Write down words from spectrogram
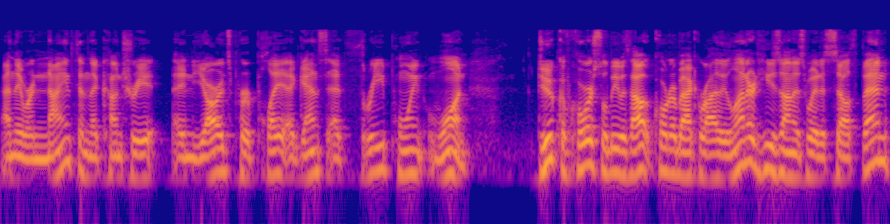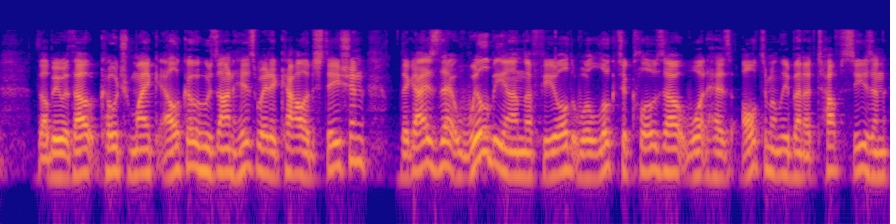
and they were ninth in the country in yards per play against at 3.1. Duke, of course, will be without quarterback Riley Leonard. He's on his way to South Bend. They'll be without Coach Mike Elko, who's on his way to College Station. The guys that will be on the field will look to close out what has ultimately been a tough season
